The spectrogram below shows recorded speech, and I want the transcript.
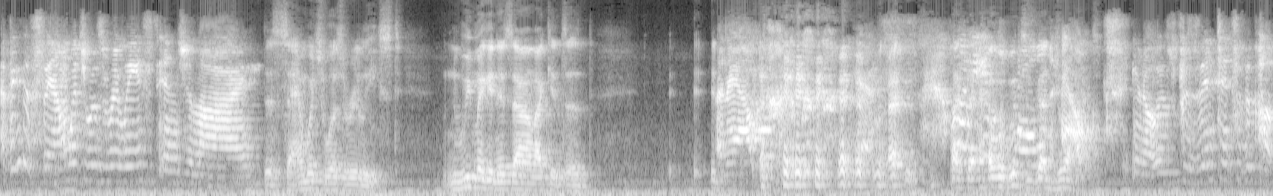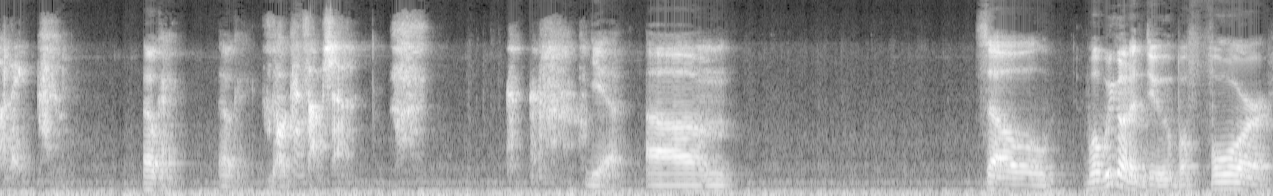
I think the sandwich was released in July. The sandwich was released. We making it sound like it's a. An album. yes. like, Well, like I mean, the album got dropped. out. You know, it was presented to the public Okay. Okay. for consumption. Yeah. Um. So what we're gonna do before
